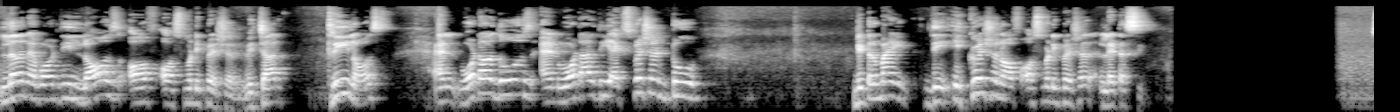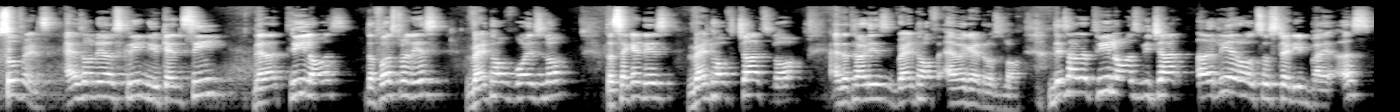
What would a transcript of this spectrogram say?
learn about the laws of osmotic pressure which are three laws and what are those and what are the expression to determine the equation of osmotic pressure let us see. So friends, as on your screen you can see there are three laws. The first one is Van Hoff-Boyle's law, the second is Van Hoff-Charles law and the third is Van Hoff-Avogadro's law. These are the three laws which are earlier also studied by us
